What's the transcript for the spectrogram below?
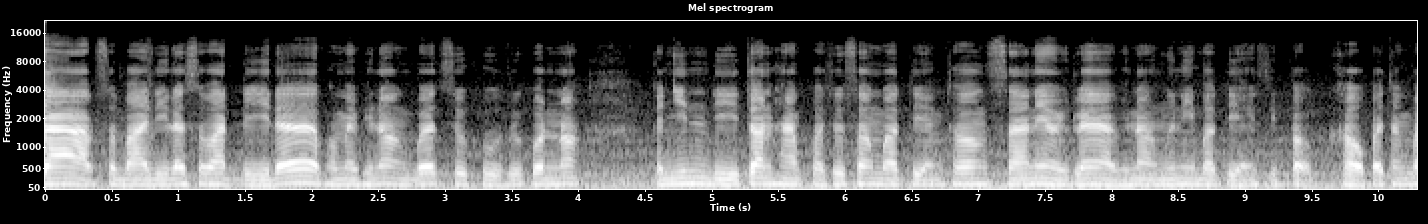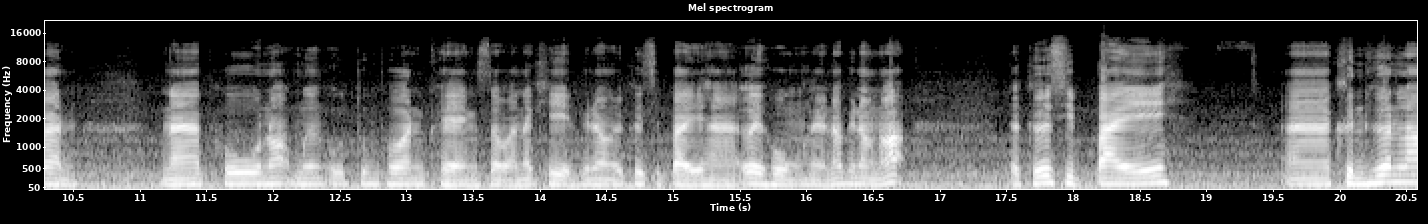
กราบสบายดีและสวัสดีเด้อพ่อแม่พี่น้องเบิร์ดสุขูทุกคนเนาะกันยินดีต้อนรับเข้าสู่ช่องบ่าเตียงทองซาแนลอีกแล้วพี่น้องมื้อนี้บ่าเตียงสิเปาเข้าไปทางบ้าน นาโพเนาะเมืองอุทุมพรแขวงสวรรณเขตพี่น้องก็คือสิไปหาเอ้ยหงแหละเนาะพี่น้องเนาะก็คือสิไปอ่าขึ้นเฮือนเล่า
